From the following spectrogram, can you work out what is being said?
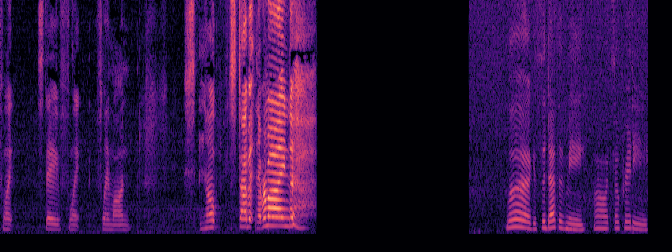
flame, stay flame, flame on. Nope. Stop it. Never mind. Look, it's the death of me. Oh, it's so pretty.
